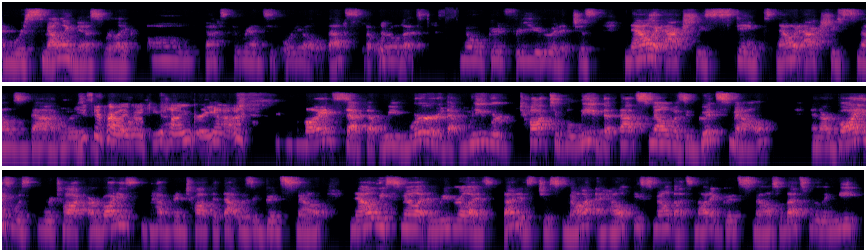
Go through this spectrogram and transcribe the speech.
and we're smelling this, we're like, oh, that's the rancid oil. That's the oil that's no good for you. And it just, now it actually stinks. Now it actually smells bad. These could probably make you hungry, huh? Mindset that we were, that we were taught to believe that that smell was a good smell. And our bodies was were taught, our bodies have been taught that that was a good smell. Now we smell it and we realize that is just not a healthy smell. That's not a good smell. So that's really neat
